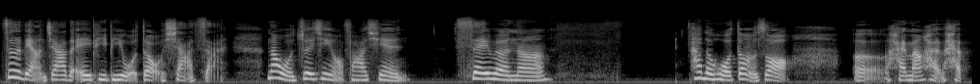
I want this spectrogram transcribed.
这两家的 A P P 我都有下载。那我最近有发现 Seven 呢，它的活动有时候呃还蛮还还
